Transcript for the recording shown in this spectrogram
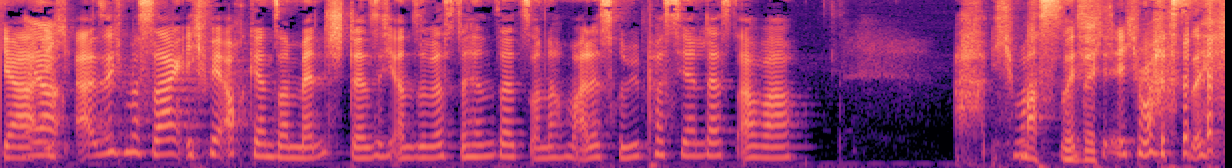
Ja, ja, Ich, also ich muss sagen, ich wäre auch gern so ein Mensch, der sich an Silvester hinsetzt und nochmal alles Revue passieren lässt, aber ach, ich mach's nicht. nicht. Ich mach's nicht.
